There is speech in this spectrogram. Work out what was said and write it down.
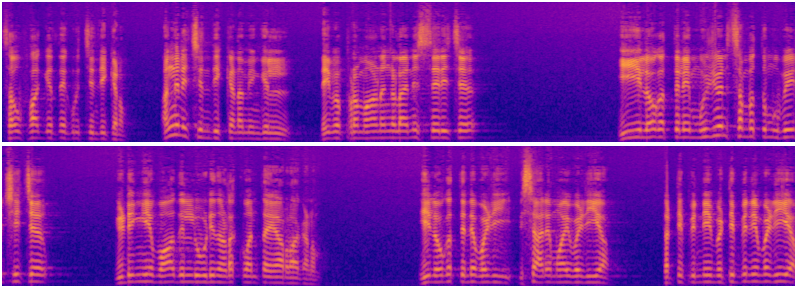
സൗഭാഗ്യത്തെക്കുറിച്ച് ചിന്തിക്കണം. അങ്ങനെ ചിന്തിക്കണമെങ്കിൽ ദൈവപ്രമാണങ്ങൾ അനുസരിച്ച് ഈ ലോകത്തിലെ മുഴുവൻ സമ്പത്തും ഉപേക്ഷിച്ച് ഇടുങ്ങിയ വാതിലിലൂടെ നടക്കുവാൻ തയ്യാറാകണം. ഈ ലോകത്തിന്റെ വഴി വിശാലമായ വഴിയ. തട്ടിപ്പിന്റെയും വെട്ടിപ്പിന്റെയും വഴിയ.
